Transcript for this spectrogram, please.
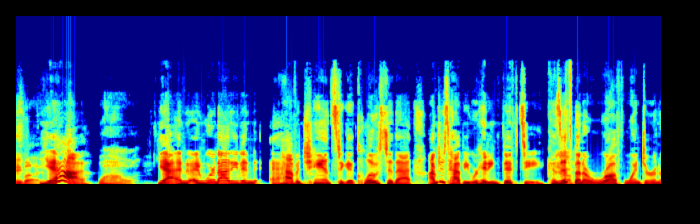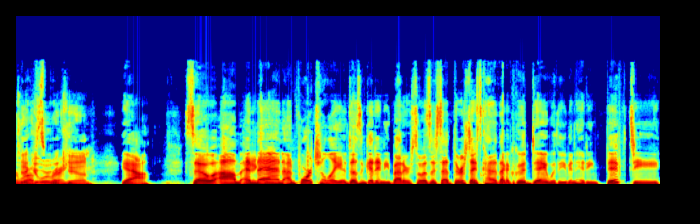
55. Yeah. Wow. Yeah, and, and we're not even have a chance to get close to that. I'm just happy we're hitting 50 because Yeah. it's been a rough winter and a Take rough spring. we can. Yeah. So, um, Thank and then unfortunately, it doesn't get any better. So, as I said, Thursday's kind of that good day with even hitting 50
